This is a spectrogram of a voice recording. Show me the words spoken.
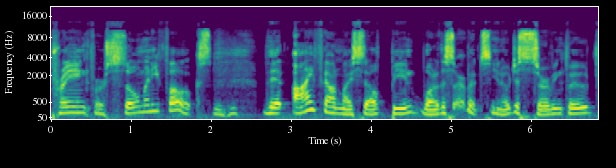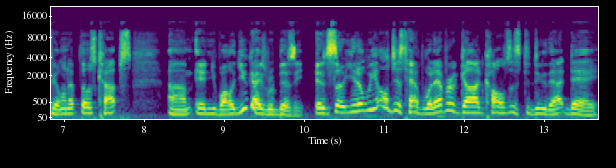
praying for so many folks. Mm-hmm that I found myself being one of the servants, you know, just serving food, filling up those cups. Um, and while you guys were busy. And so, you know, we all just have whatever God calls us to do that day.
